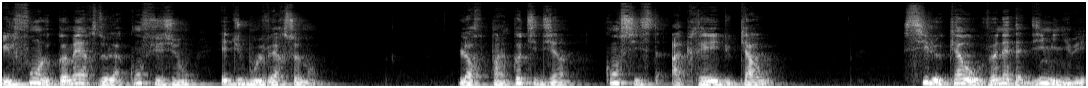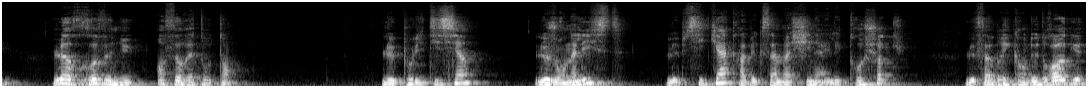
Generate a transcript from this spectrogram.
Ils font le commerce de la confusion et du bouleversement. Leur pain quotidien consiste à créer du chaos. Si le chaos venait à diminuer, leurs revenus en feraient autant. Le politicien, le journaliste, le psychiatre avec sa machine à électrochoc, le fabricant de drogue,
